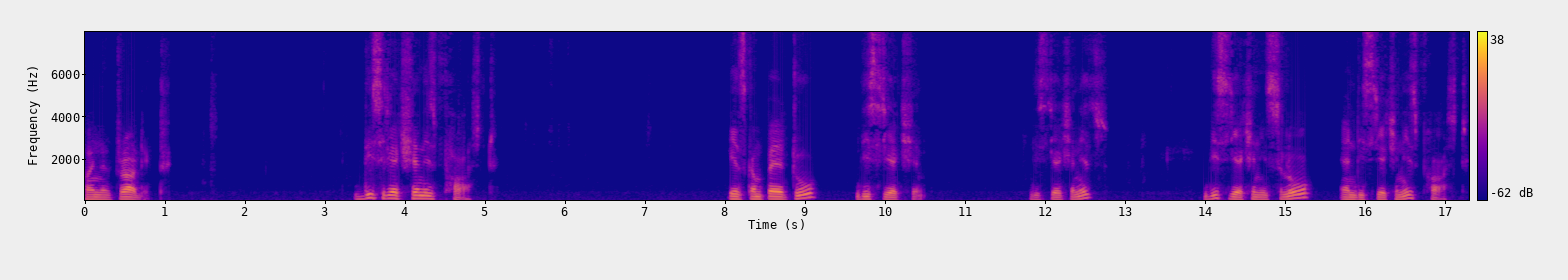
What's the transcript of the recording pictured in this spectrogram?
final product this reaction is fast as compared to this reaction. This reaction is this reaction is slow and this reaction is fast.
